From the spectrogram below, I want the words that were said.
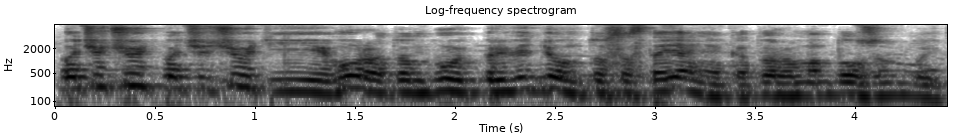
По чуть-чуть, по чуть-чуть, и город он будет приведен в то состояние, в котором он должен быть.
